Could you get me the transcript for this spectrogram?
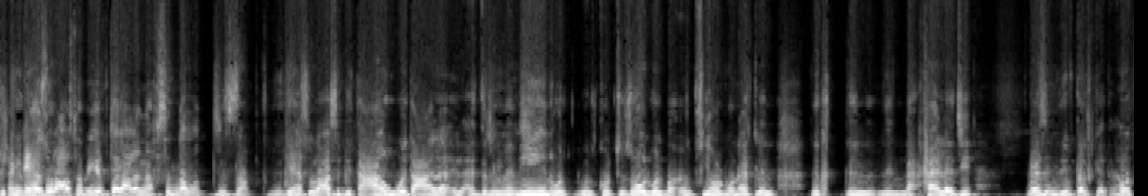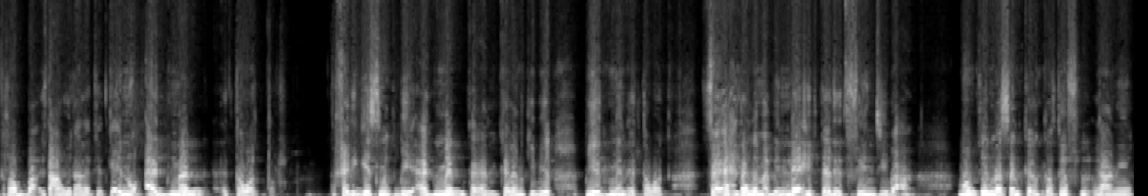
عشان جهازه العصبي يفضل على نفس النمط. بالظبط. الجهاز العصبي بيتعود على الأدرينالين وال- والكورتيزول والب... في هرمونات لل... لل... لل- للحالة دي. لازم يفضل كده. هو اتربى اتعود على كده. كأنه أدمن التوتر. تخيلي جسمك بيأدمن كلام كبير بيدمن التوتر. فإحنا لما بنلاقي ابتدت فين دي بقى؟ ممكن مثلا كان كطفل يعني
